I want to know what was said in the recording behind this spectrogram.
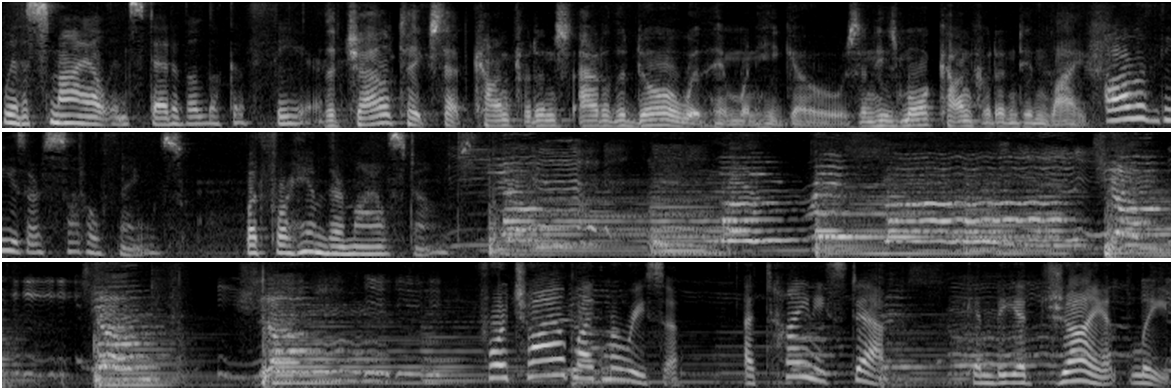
with a smile instead of a look of fear. The child takes that confidence out of the door with him when he goes, and he's more confident in life. All of these are subtle things, but for him they're milestones. For a child like Marisa, a tiny step can be a giant leap.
